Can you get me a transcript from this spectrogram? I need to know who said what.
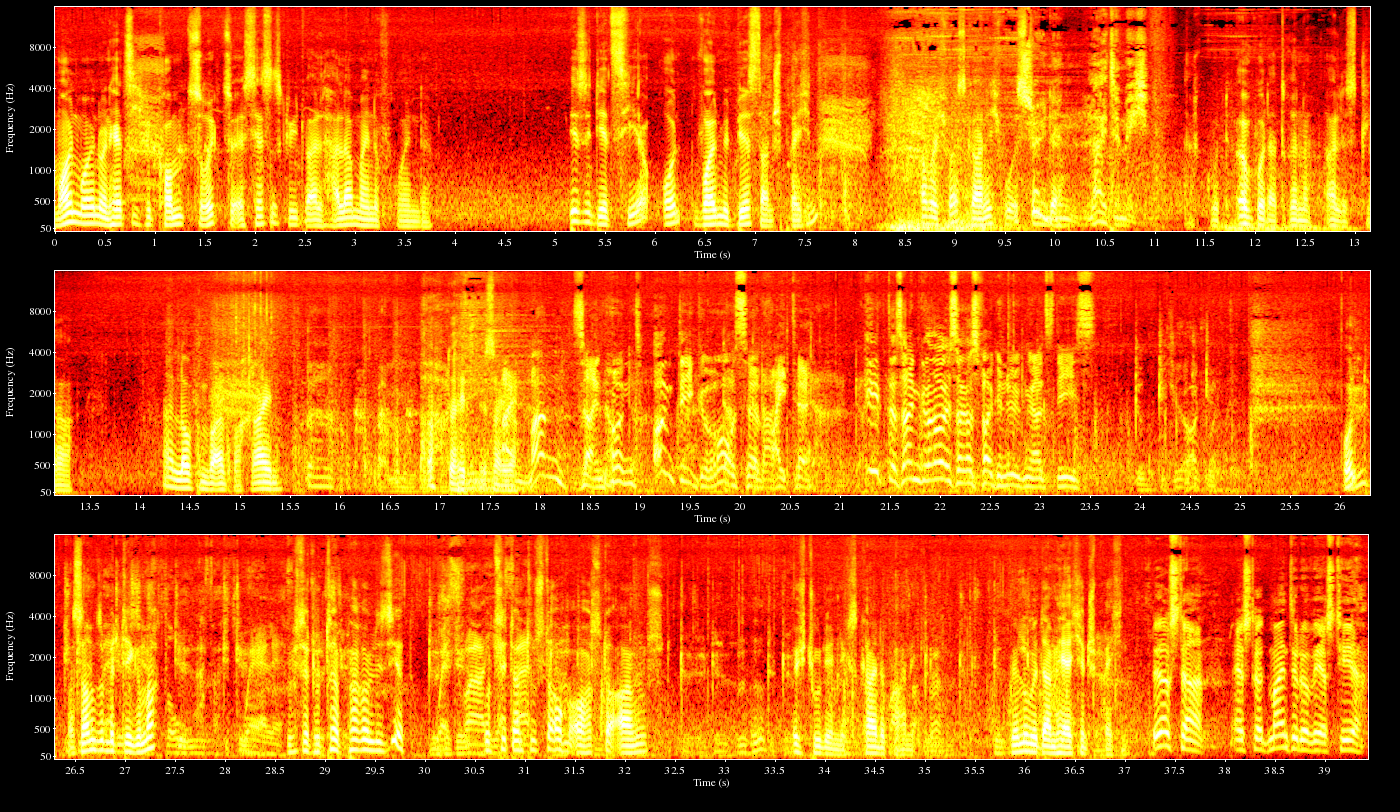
Speaker 1: Moin Moin und herzlich willkommen zurück zu Assassin's Creed Valhalla, meine Freunde. Wir sind jetzt hier und wollen mit Birstan sprechen. Aber ich weiß gar nicht, wo ist denn der?
Speaker 2: Sünden, leite mich.
Speaker 1: Ach gut, irgendwo da drinnen, alles klar. Dann laufen wir einfach rein. Ach, da hinten ist er ja.
Speaker 3: Ein Mann, sein Hund und die große Weite. Gibt es ein größeres Vergnügen als dies?
Speaker 1: Und? Was haben sie mit dir gemacht? Du bist ja total paralysiert. Und zittern tust du auch. Oh, hast du Angst? Ich tu dir nichts, keine Panik. Ich will nur mit deinem Herrchen sprechen.
Speaker 2: Birstan, Estrid meinte, du wärst hier.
